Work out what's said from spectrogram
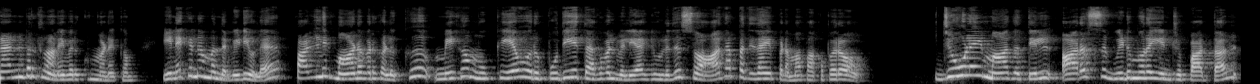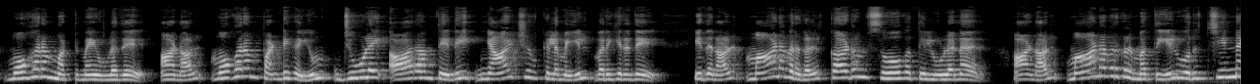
நண்பர்கள் அனைவருக்கும் வணக்கம். இன்னைக்கு நம்ம இந்த வீடியோல பள்ளி மாணவர்களுக்கு மிக முக்கிய ஒரு புதிய தகவல் வெளியாகியுள்ளது. சோ அதை பத்தி தான் இப்ப நம்ம பார்க்க போறோம். ஜூலை மாதத்தில் அரசு விடுமுறை என்று பார்த்தால் மொஹரம் மட்டுமே உள்ளது. ஆனால் மொஹரம் பண்டிகையும் ஜூலை ஆறாம் தேதி ஞாயிற்றுக்கிழமையில் வருகிறது. இதனால் மாணவர்கள் கடும் சோகத்தில் உள்ளனர். ஆனால் மாணவர்கள் மத்தியில் ஒரு சின்ன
